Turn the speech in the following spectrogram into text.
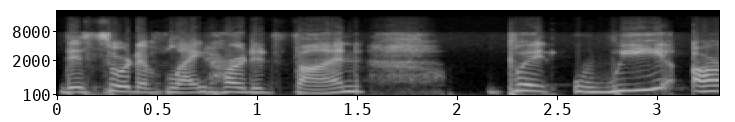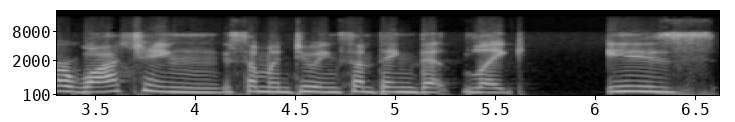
this sort of lighthearted fun, but we are watching someone doing something that like is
